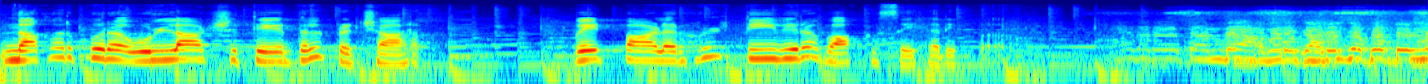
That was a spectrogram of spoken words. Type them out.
நகர்ப்புற உள்ளாட்சி தேர்தல் பிரச்சாரம். வேட்பாளர்கள் தீவிர வாக்கு சேகரிப்பு. அவருக்கு அளிக்கப்பட்டுள்ள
